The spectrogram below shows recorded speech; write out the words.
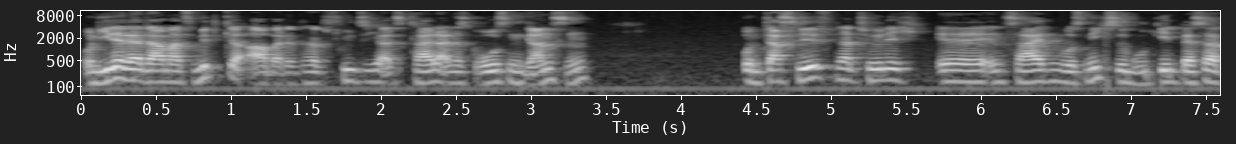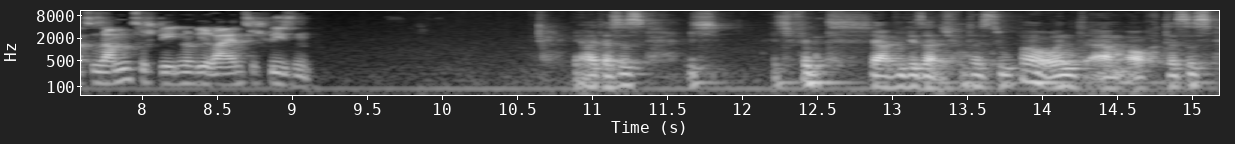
Und jeder, der damals mitgearbeitet hat, fühlt sich als Teil eines großen Ganzen. Und das hilft natürlich äh, in Zeiten, wo es nicht so gut geht, besser zusammenzustehen und die Reihen zu schließen. Ja, das ist, ich, ich finde, ja, wie gesagt, ich finde das super und ähm, auch, das ist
